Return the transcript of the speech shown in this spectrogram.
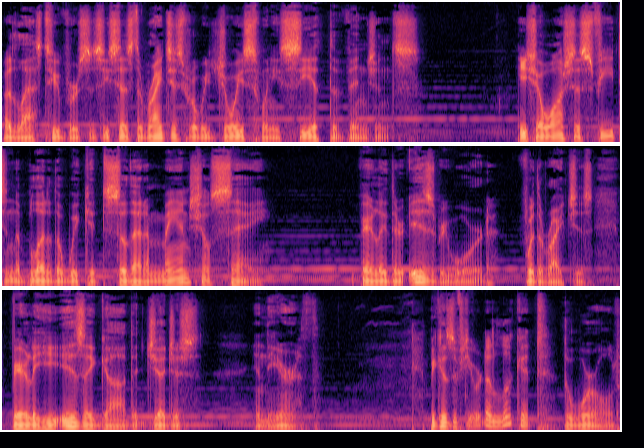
Or the last two verses. He says, The righteous will rejoice when he seeth the vengeance. He shall wash his feet in the blood of the wicked, so that a man shall say, Verily, there is reward for the righteous. Verily, he is a God that judges in the earth. Because if you were to look at the world,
